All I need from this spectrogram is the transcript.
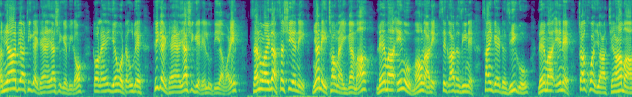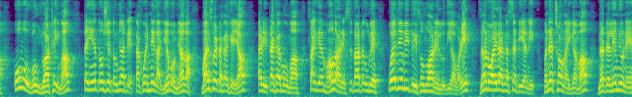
အများအပြားထိခိုက်ဒဏ်ရာရရှိခဲ့ပြီးတော့တော်လိုင်းရဲဘော်တအုပ်လည်းထိခိုက်ဒဏ်ရာရရှိခဲ့တယ်လို့သိရပါတယ်။ဇန်နဝါရီလ18ရက်နေ့ညနေ6နာရီခန့်မှာလဲမာအင်းကိုမောင်းလာတဲ့စစ်ကားတစ်စီးနဲ့စိုင်းကယ်တစ်စီးကိုလဲမာအင်းနဲ့ကြောက်ခွက်ရွာကြားမှာအိုးဘိုကုန်းရွာထိပ်မှာတရင်3831တဲ့တက်ခွဲနှစ်ကရဲဘော်များကမိုင်းဆွဲတိုက်ခိုက်ခဲ့ရာအဲ့ဒီတိုက်ခိုက်မှုမှာစိုင်းကယ်မောင်းလာတဲ့စစ်သားတအုပ်လည်းပွဲချင်းပြီးတေဆုံးသွားတယ်လို့သိရပါတယ်။ဇန်နဝါရီလ21ရက်နေ့မနက်6နာရီခန့်မှာနတ်တလင်းမြို့နယ်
